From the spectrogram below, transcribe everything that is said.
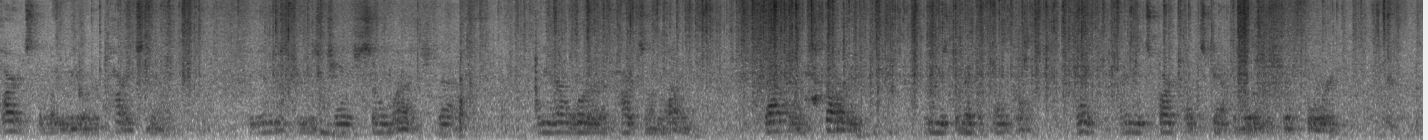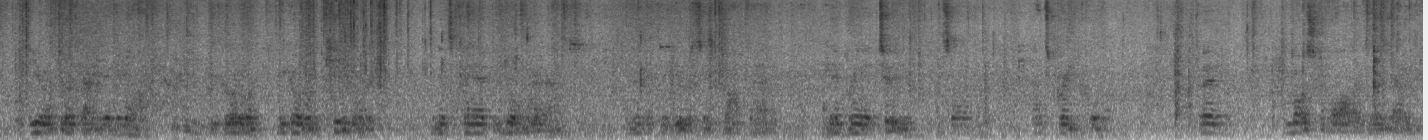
Parts, the way we order parts now, the industry has changed so much that we now order parts online. Back when it started, we used to make a phone call. Hey, I need spark plugs, capabilities for Ford. You don't do it that way anymore. You go to, a- we go to a keyboard, and it's connected to a warehouse. And then what they do is they drop that, and they bring it to you. So that's pretty cool. But most of all, I've learned how to be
